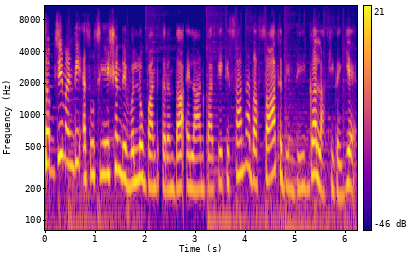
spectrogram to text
ਸਬਜ਼ੀ ਮੰਡੀ ਐਸੋਸੀਏਸ਼ਨ ਦੇ ਵੱਲੋਂ ਬੰਦ ਕਰਨ ਦਾ ਐਲਾਨ ਕਰਕੇ ਕਿਸਾਨਾਂ ਦਾ ਸਾਥ ਦੇਣ ਦੀ ਗੱਲ ਆਖੀ ਗਈ ਹੈ।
